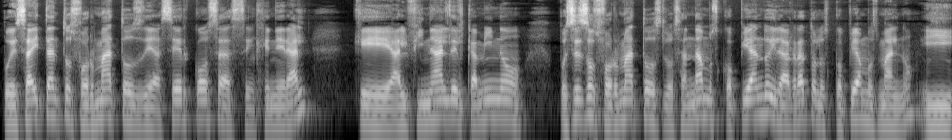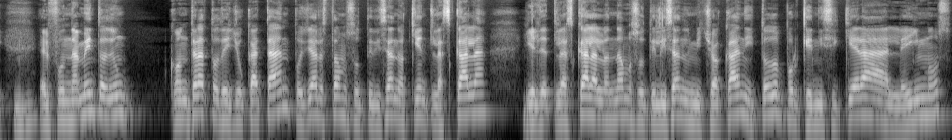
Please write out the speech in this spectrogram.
pues hay tantos formatos de hacer cosas en general que al final del camino, pues esos formatos los andamos copiando y al rato los copiamos mal, ¿no? Y el fundamento de un contrato de Yucatán, pues ya lo estamos utilizando aquí en Tlaxcala y el de Tlaxcala lo andamos utilizando en Michoacán y todo porque ni siquiera leímos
